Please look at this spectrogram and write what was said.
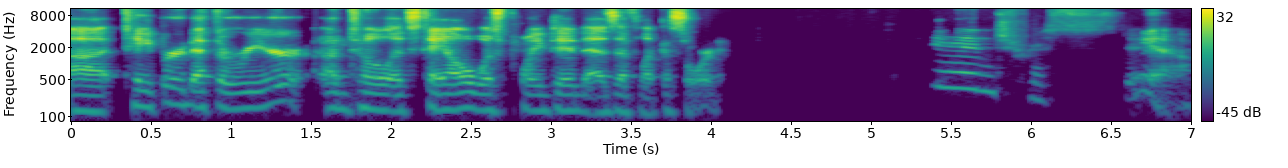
uh, tapered at the rear until its tail was pointed as if like a sword. Interesting. Yeah.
